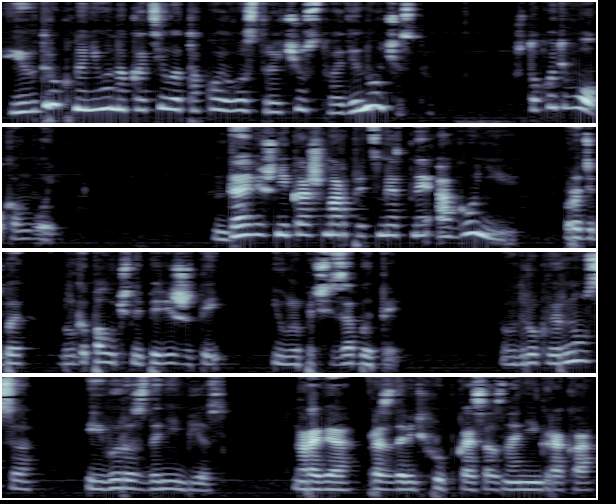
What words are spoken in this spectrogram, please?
И вдруг на него накатило такое острое чувство одиночества, что хоть волком вой. Давишний кошмар предсмертной агонии, вроде бы благополучно пережитый и уже почти забытый, вдруг вернулся и вырос до небес норовя раздавить хрупкое сознание игрока.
